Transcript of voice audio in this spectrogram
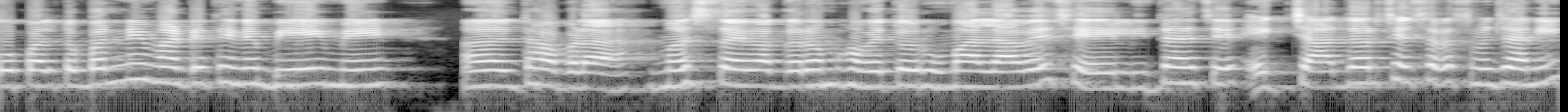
ગોપાલ. તો બંને માટે થઈને બે મેં ધાબળા. મસ્ત એવા ગરમ હવે તો રૂમાલ આવે છે, એ લીધા છે. એક ચાદર છે સરસ મજાની.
